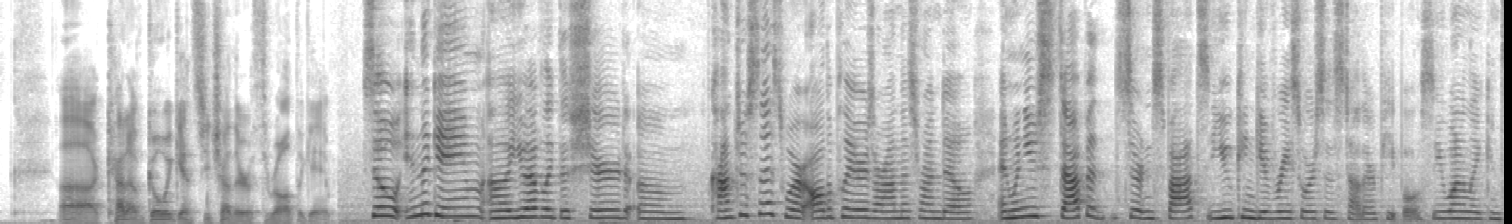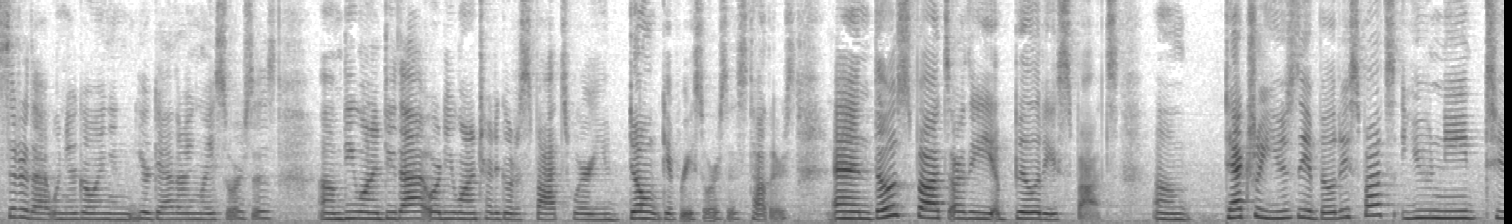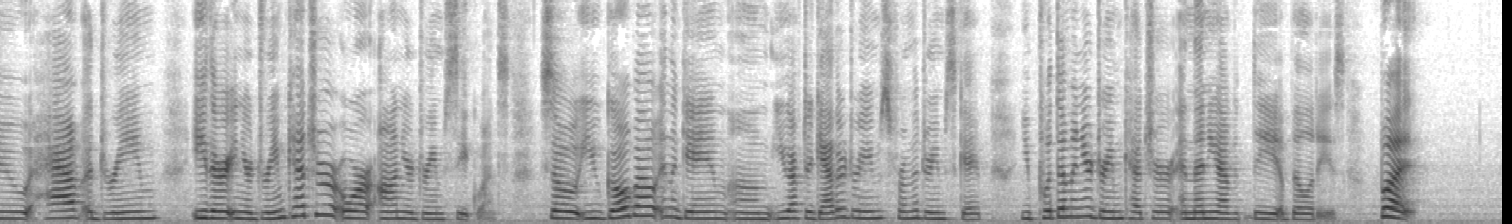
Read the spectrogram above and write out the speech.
uh, kind of go against each other throughout the game? So in the game, uh, you have like this shared um, consciousness where all the players are on this rondel, and when you stop at certain spots, you can give resources to other people. So you want to like consider that when you're going and you're gathering resources. Um, do you want to do that, or do you want to try to go to spots where you don't give resources to others? And those spots are the ability spots. Um, to actually use the ability spots, you need to have a dream either in your dream catcher or on your dream sequence. So you go about in the game, um, you have to gather dreams from the dreamscape, you put them in your dream catcher, and then you have the abilities. But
